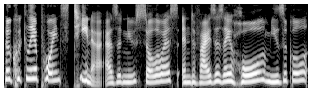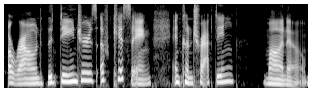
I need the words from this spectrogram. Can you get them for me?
who quickly appoints Tina as a new soloist and devises a whole musical around the dangers of kissing and contracting mono.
